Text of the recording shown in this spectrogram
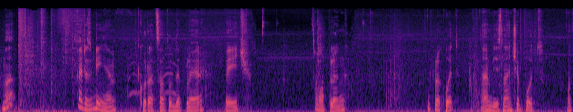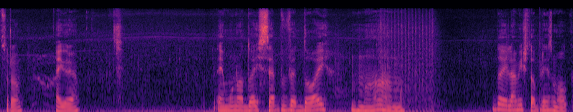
Mă, mers bine curățatul de player pe aici. Nu mă plâng. Mi-a plăcut. Am zis la început. O țură aiurea. M1-2 SEP V2. Mamă. Dă-i la mișto prin smoke.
